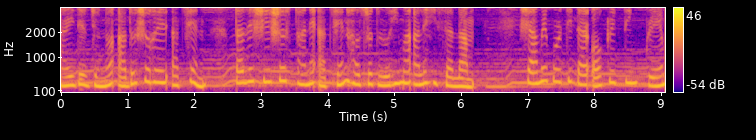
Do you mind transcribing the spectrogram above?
নারীদের জন্য আদর্শ হয়ে আছেন, তাদের শীর্ষস্থানে আছেন হজরত রহিমা আলহিসাল্লাম স্বামীর প্রতি তার অকৃত্রিম প্রেম,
